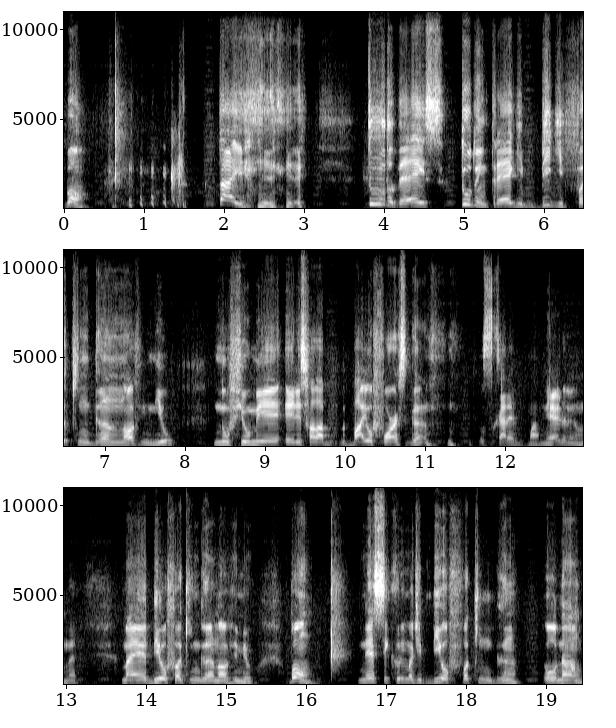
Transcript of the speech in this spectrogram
Bom, tá aí. tudo 10, tudo entregue, Big Fucking Gun 9000 no filme eles falam Bioforce Gun. Os caras é uma merda mesmo, né? Mas é Biofucking Gun 9000. Bom, nesse clima de Biofucking Gun, ou não,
